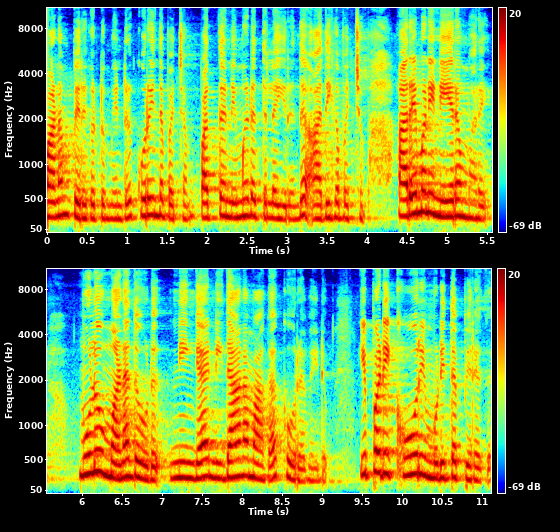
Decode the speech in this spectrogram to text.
பணம் பெருகட்டும் என்று குறைந்தபட்சம் பத்து நிமிடத்தில் இருந்து அதிகபட்சம் அரை மணி நேரம் வரை முழு மனதோடு நீங்கள் நிதானமாக கூற வேண்டும். இப்படி கூறி முடித்த பிறகு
